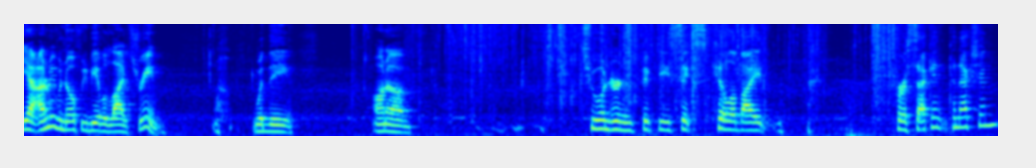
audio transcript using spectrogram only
Yeah, I don't even know if we'd be able to live stream with the on a 256 kilobyte per second connection.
